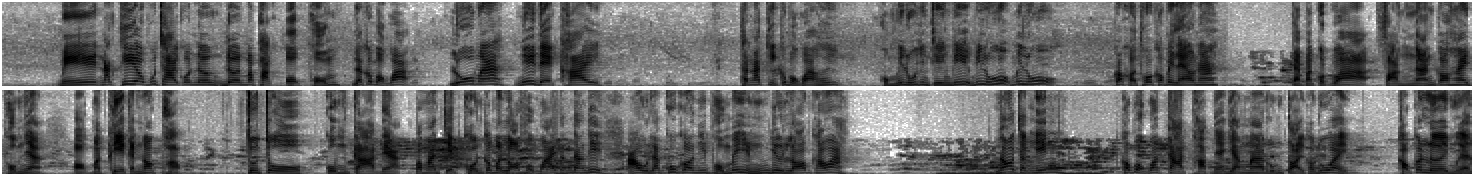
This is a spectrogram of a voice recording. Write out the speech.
ๆมีนักเที่ยวผู้ชายคนหนึ่งเดินมาผลักอกผม แล้วก็บอกว่า รู้ไหมนี่เด็กใคร ธนกิจก็บอกว่าเฮ้ยผมไม่รู้จริง ๆ พี่ไม่รู้ไม่รู้ ก็ขอโทษเขาไปแล้วนะ แต่ปรากฏว่าฝั่งนั้นก็ให้ผมเนี่ยออกมาเคลียร์กันนอกผับจู่ๆกลุ่มกาดเนี่ยประมาณ 7 คนก็มาล้อมผมไว้ทั้งๆที่ เอาแล้วคู่กรณีผมไม่เห็นยืนล้อมเขาอะนอกจากนี้เขาบอกว่ากาดผับเนี่ยยังมารุมต่อยเขาด้วย เขาก็เลยเหมือน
